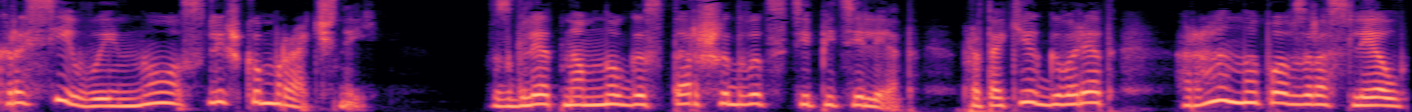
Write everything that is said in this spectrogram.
Красивый, но слишком мрачный. Взгляд намного старше 25 лет. Про таких говорят, рано повзрослел.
